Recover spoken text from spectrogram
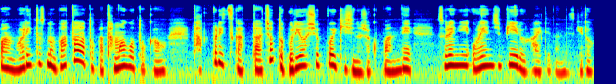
パン、割とそのバターとか卵とかをたっぷり使った、ちょっとブリオッシュっぽい生地の食パンで、それにオレンジピールが入ってたんですけど、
